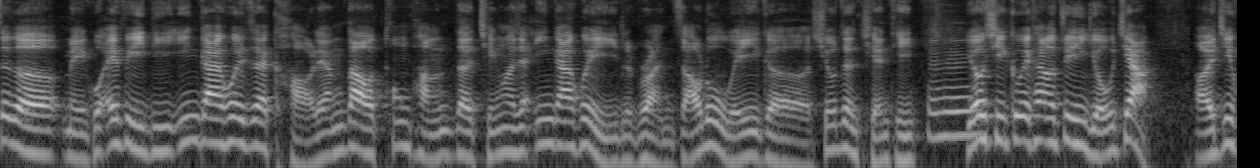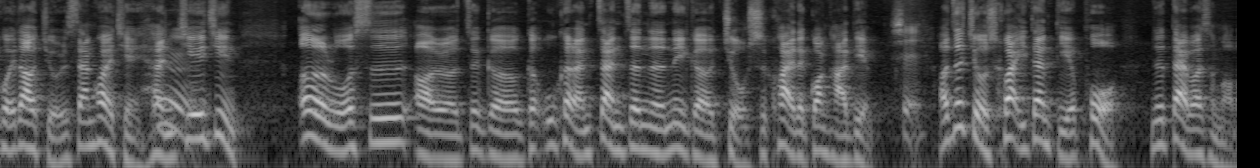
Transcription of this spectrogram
这个美国 FED 应该会在考量到通膨的情况下，应该会以软着陆为一个修正前提。尤其各位看到最近油价啊，已经回到九十三块钱，很接近俄罗斯呃这个跟乌克兰战争的那个九十块的关卡点。是。而这九十块一旦跌破，那代表什么？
